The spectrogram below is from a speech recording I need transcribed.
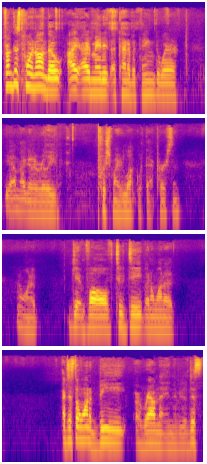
from this point on, though, I I made it a kind of a thing to where yeah, I'm not gonna really push my luck with that person. I don't want to get involved too deep. I don't want to. I just don't want to be around that individual just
